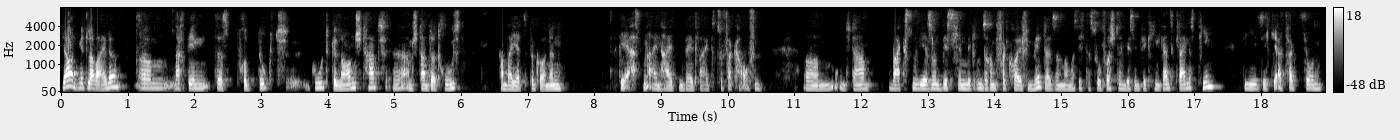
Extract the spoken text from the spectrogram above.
Ja, und mittlerweile, ähm, nachdem das Produkt gut gelauncht hat äh, am Standort Rust, haben wir jetzt begonnen, die ersten Einheiten weltweit zu verkaufen. Ähm, und da wachsen wir so ein bisschen mit unseren Verkäufen mit. Also man muss sich das so vorstellen, wir sind wirklich ein ganz kleines Team, die sich die Attraktion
